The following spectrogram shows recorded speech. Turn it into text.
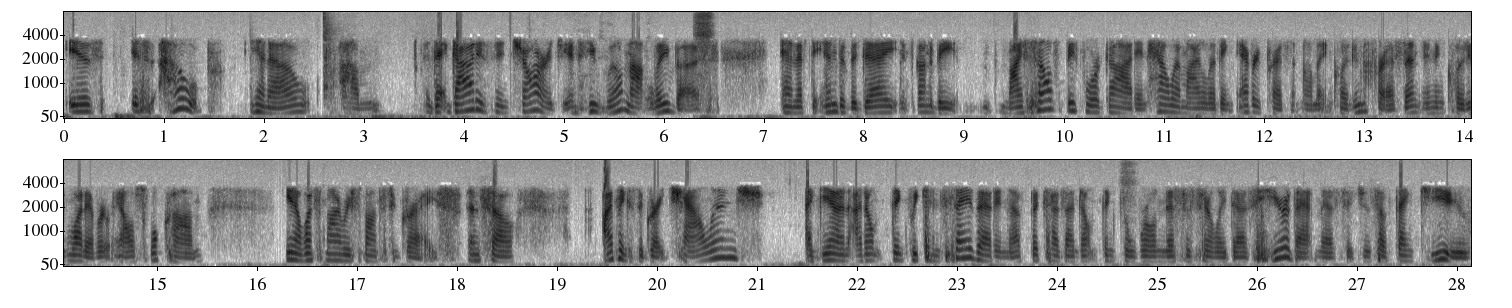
is is hope. You know um, that God is in charge, and He will not leave us. And at the end of the day, it's going to be myself before God and how am I living every present moment, including the present and including whatever else will come. You know, what's my response to grace? And so I think it's a great challenge. Again, I don't think we can say that enough because I don't think the world necessarily does hear that message. And so thank you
